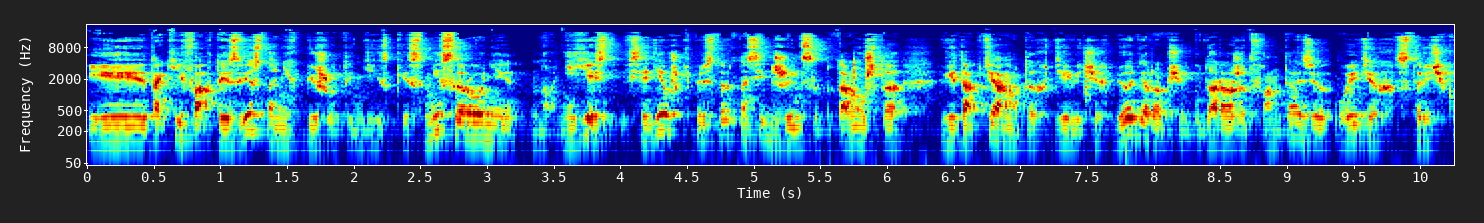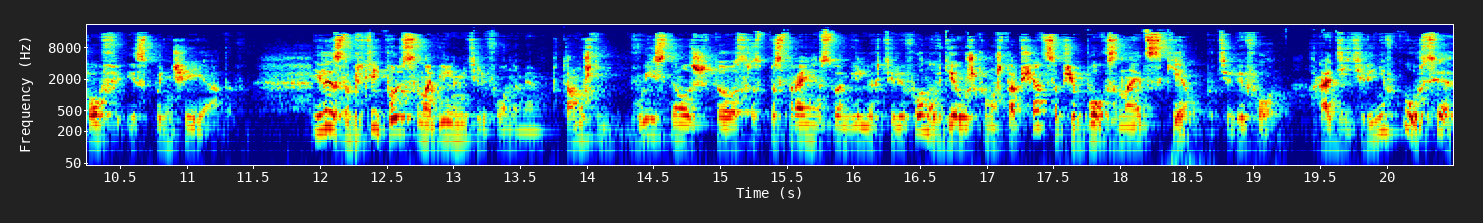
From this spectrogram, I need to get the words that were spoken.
И такие факты известны, о них пишут индийские СМИ с иронией, но они есть. Все девушки перестают носить джинсы, потому что вид обтянутых девичьих бедер вообще будоражит фантазию у этих старичков из панчиятов. Или запретить пользоваться мобильными телефонами, потому что выяснилось, что с распространением мобильных телефонов девушка может общаться вообще бог знает с кем по телефону, родители не в курсе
